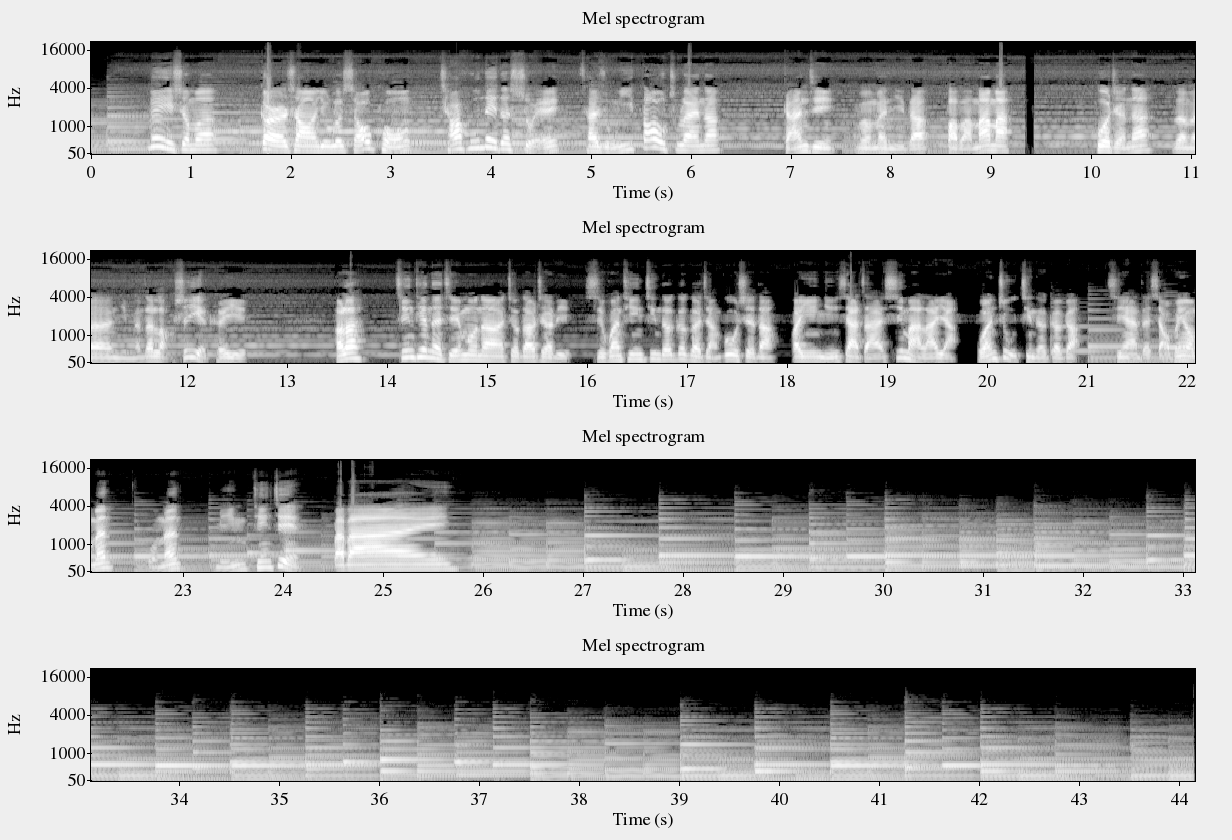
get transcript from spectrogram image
为什么盖儿上有了小孔，茶壶内的水才容易倒出来呢？赶紧问问你的爸爸妈妈，或者呢，问问你们的老师也可以。好了，今天的节目呢就到这里。喜欢听金德哥哥讲故事的，欢迎您下载喜马拉雅。关注金德哥哥，亲爱的小朋友们，我们明天见，拜拜。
